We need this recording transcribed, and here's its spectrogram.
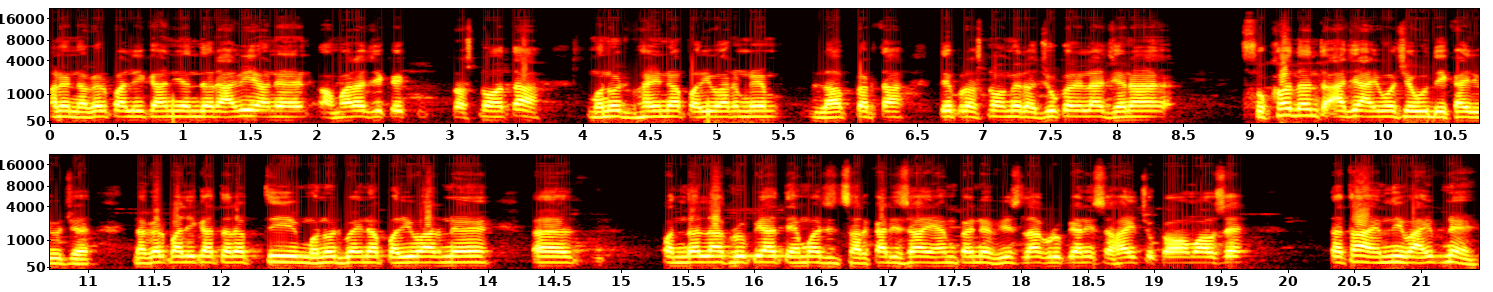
અને નગરપાલિકાની અંદર આવી અને અમારા જે કંઈક પ્રશ્નો હતા, મનોજભાઈના પરિવારને લાભ કરતા તે પ્રશ્નો અમે રજૂ કરેલા, જેના સુખદ અંત આજે આવ્યો છે એવું દેખાઈ રહ્યું છે. નગરપાલિકા તરફથી મનોજભાઈના પરિવારને પંદર લાખ રૂપિયા તેમજ સરકારી સહાય એમ કહીને વીસ લાખ રૂપિયાની સહાય ચૂકવવામાં આવશે તથા એમની વાઈફને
